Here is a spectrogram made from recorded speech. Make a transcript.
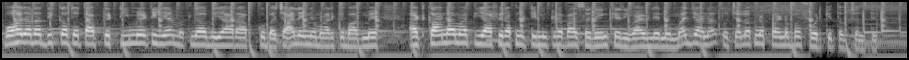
बहुत ज़्यादा दिक्कत होता है, आपके टीममेट ही है। मतलब यार आपको बचा लेंगे मार के बाद में। अटकाना मत या फिर अपने टीम के पास रिंग के रिवाइव लेने मत जाना। तो चलो अपने पॉइंट नंबर फोर की तरफ़ चलते।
